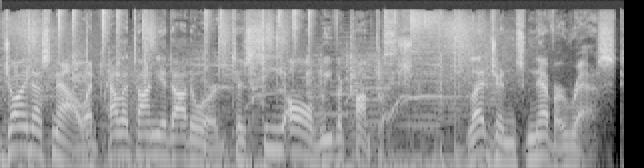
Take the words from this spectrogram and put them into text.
Join us now at pelotonia.org to see all we've accomplished. Legends never rest.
